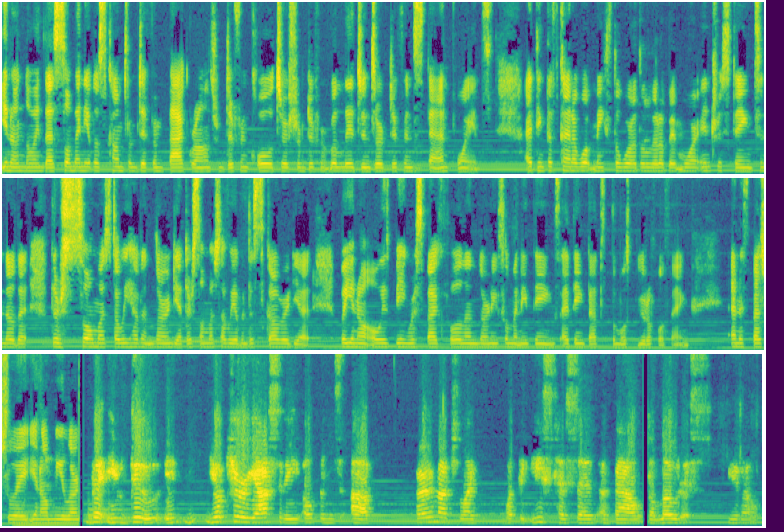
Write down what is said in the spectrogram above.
you know knowing that so many of us come from different backgrounds from different cultures from different religions or different standpoints. I think that's kind of what makes the world a little bit more interesting to know that there's so much that we haven't learned yet there's so much that we haven't discovered yet. But you know, always being respectful and learning so many things. I think that's the most beautiful thing. And especially, you know, me learning that you do, it, your curiosity opens up very much like what the East has said about the lotus, you know,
